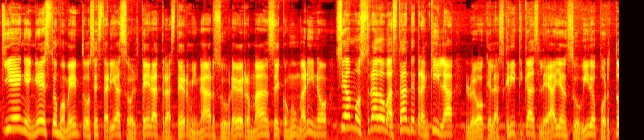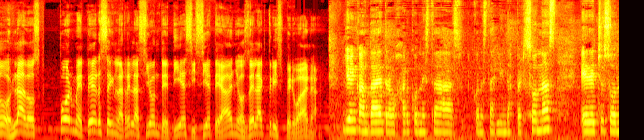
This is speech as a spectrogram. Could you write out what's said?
quien en estos momentos estaría soltera tras terminar su breve romance con un marino, se ha mostrado bastante tranquila luego que las críticas le hayan subido por todos lados por meterse en la relación de 17 años de la actriz peruana. Yo encantada de trabajar con estas, con estas lindas personas. Eh, de hecho, son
